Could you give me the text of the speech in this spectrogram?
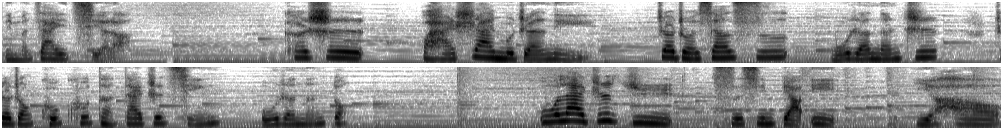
你们在一起了，可是我还是爱慕着你。这种相思，无人能知；这种苦苦等待之情，无人能懂。无奈之举，私心表意，以后。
